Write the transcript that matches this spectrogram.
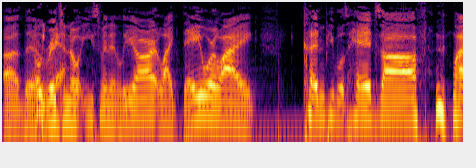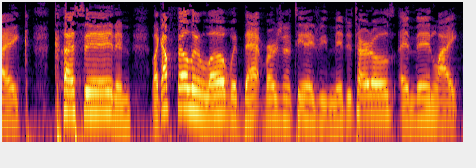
uh the oh, original yeah. eastman and laird like they were like cutting people's heads off like cussing and like i fell in love with that version of teenage mutant ninja turtles and then like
